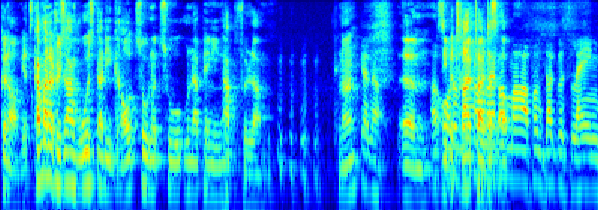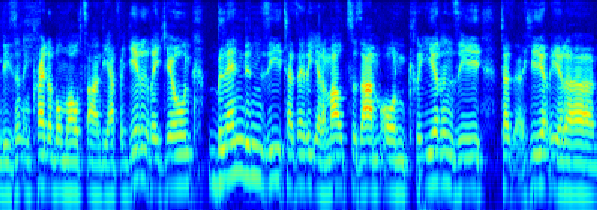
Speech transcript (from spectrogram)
Genau, jetzt kann man natürlich sagen, wo ist da die Grauzone zu unabhängigen Abfüllern? Ne? Genau. Ähm, sie Oder betreibt halt das auch. mal von Douglas Lang, die sind Incredible Malts an. Die haben für jede Region, blenden sie tatsächlich ihre Malt zusammen und kreieren sie hier ihre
